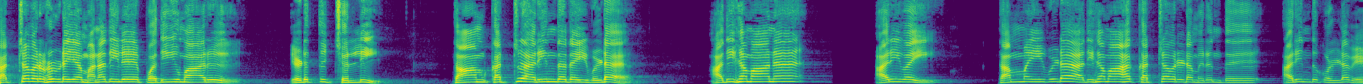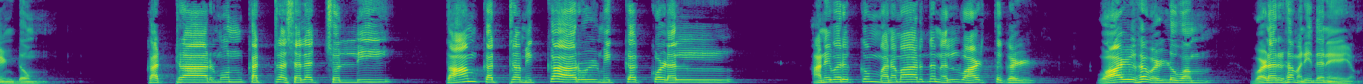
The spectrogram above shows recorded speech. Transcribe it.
கற்றவர்களுடைய மனதிலே பதியுமாறு எடுத்துச் சொல்லி தாம் கற்று அறிந்ததை விட அதிகமான அறிவை தம்மை விட அதிகமாக கற்றவரிடமிருந்து அறிந்து கொள்ள வேண்டும். கற்றார் முன் கற்ற செலச் சொல்லி தாம் கற்ற மிக்க அருள் மிக்க கொழல். அனைவருக்கும் மனமார்ந்த நல்வாழ்த்துகள். வாழ்க வள்ளுவம் வளர்க மனிதநேயம்.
